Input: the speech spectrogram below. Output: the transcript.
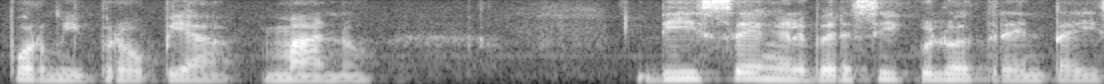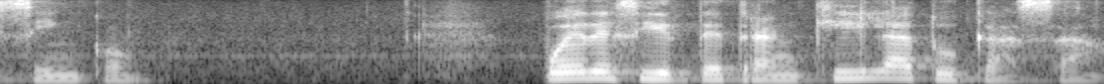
por mi propia mano. Dice en el versículo 35, puedes irte tranquila a tu casa.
